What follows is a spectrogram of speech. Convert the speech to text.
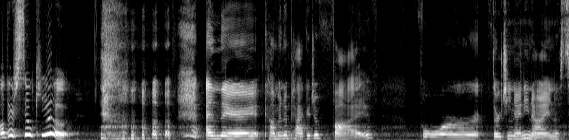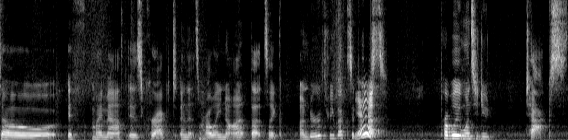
Oh, they're so cute. and they come in a package of five for thirteen ninety nine. So if my math is correct, and it's probably not, that's like under three bucks a Yeah. piece. Probably once you do tax,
